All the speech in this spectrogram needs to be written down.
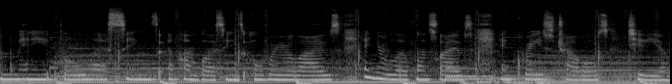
many blessings upon blessings over your lives and your loved ones' lives, and grace travels to you.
